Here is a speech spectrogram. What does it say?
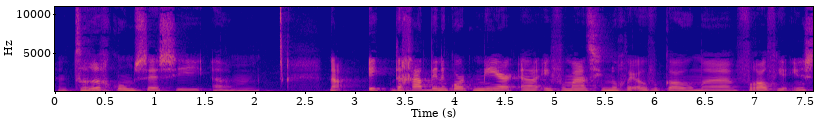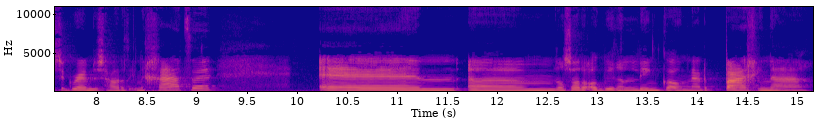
Een terugkomsessie. Um, nou, ik, er gaat binnenkort meer uh, informatie nog weer over komen. Vooral via Instagram, dus hou dat in de gaten. En um, dan zal er ook weer een link komen naar de pagina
